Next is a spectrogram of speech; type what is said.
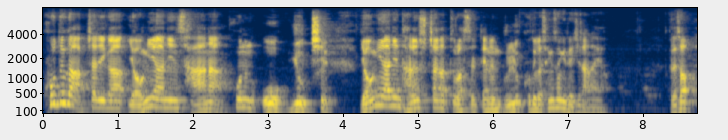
코드가 앞자리가 0이 아닌 4나 혹은 5, 6, 7 0이 아닌 다른 숫자가 들어왔을 때는 물류 코드가 생성이 되질 않아요. 그래서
